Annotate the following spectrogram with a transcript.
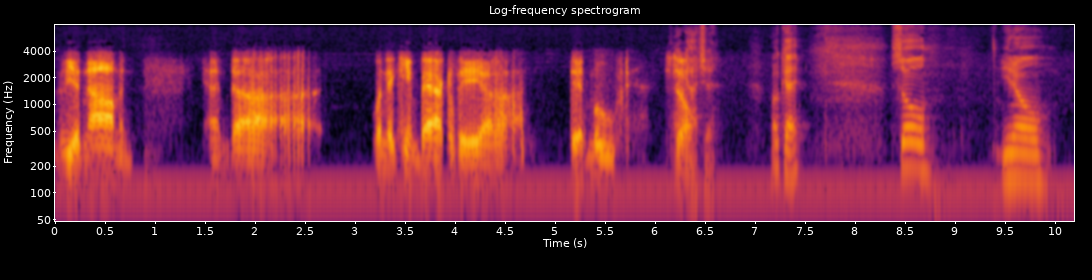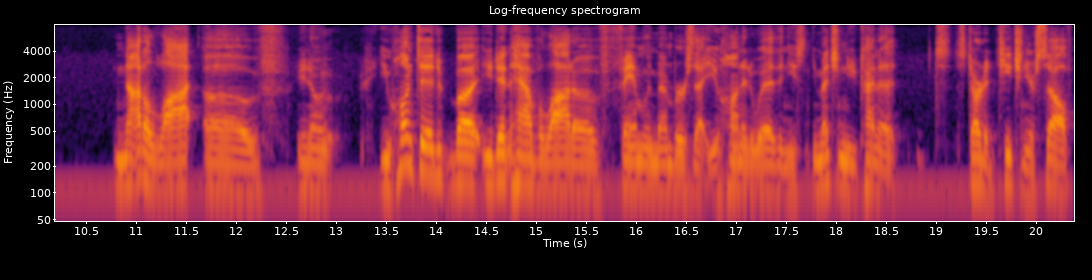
Vietnam, and and uh, when they came back, they uh, they had moved. So Gotcha. Okay. So, you know, not a lot of, you know, you hunted, but you didn't have a lot of family members that you hunted with. And you, you mentioned you kind of started teaching yourself.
